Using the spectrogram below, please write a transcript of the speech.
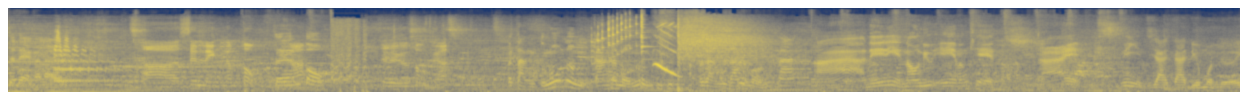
จะแดกอะไรอ่าเส้นเล็กน้ำตกเส้นน้ำตกเส้นเล็กน้ำตกเนื้อเไปสั่งตรงนู้นนู่นกลางถนนนู่นไปสั่งกลางถนนนะอ่าอันนี้นี่น้องดิวเอน้องเชดใช่นี่ยายจาดิวหมดเลย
